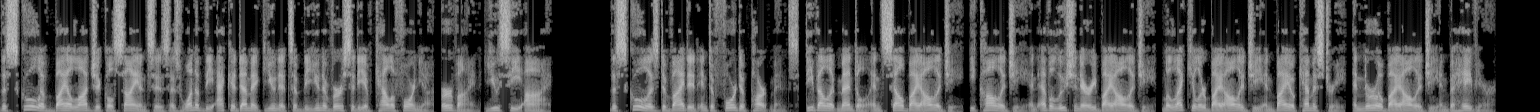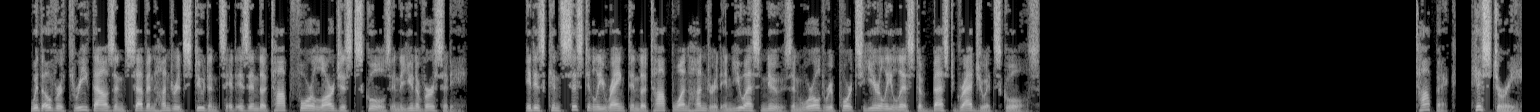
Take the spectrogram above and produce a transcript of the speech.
The School of Biological Sciences is one of the academic units of the University of California, Irvine UCI. The school is divided into four departments, developmental and cell biology, ecology and evolutionary biology, molecular biology and biochemistry, and neurobiology and behavior. With over 3,700 students it is in the top four largest schools in the university. It is consistently ranked in the top 100 in U.S. News & World Report's yearly list of best graduate schools. History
